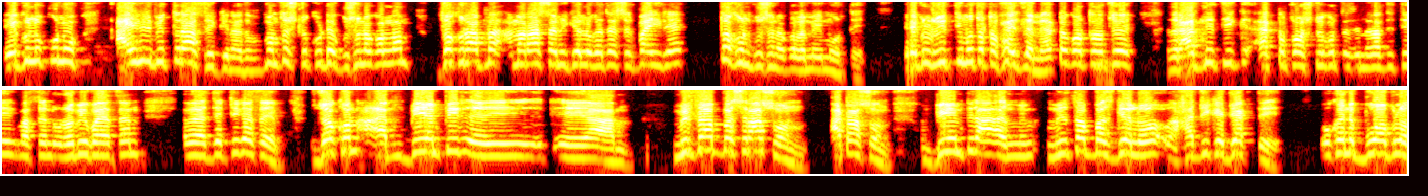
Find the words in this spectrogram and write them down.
এগুলো কোনো আইনের ভিতরে আছে কিনা? পঞ্চাশ লক্ষ টাকা ঘোষণা করলাম, যখন আপনার, আমার আসামি গেল দেশের বাইরে তখন ঘোষণা করলাম এই মুহূর্তে। এগুলো রীতিমতো একটা ফাইজলামি। একটা কথা হচ্ছে, রাজনীতিক একটা প্রশ্ন করতেছেন, রাজনীতিক আছেন রবি ভাই আছেন যে ঠিক আছে, যখন বিএনপির মির্জা আব্বাসের আসন, আট আসন, বিএনপির মির্জা আব্বাস গেল হাজিকে দেখতে। ওখানে বুয়া বুলা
